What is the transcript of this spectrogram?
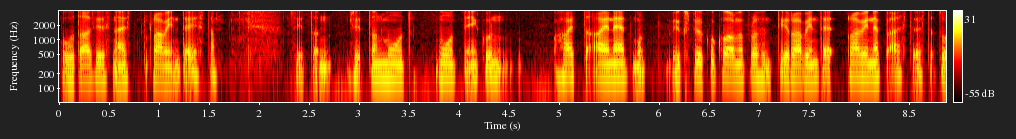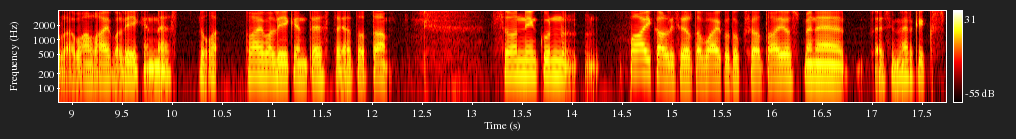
Puhutaan siis näistä ravinteista. Sitten on, sitten on muut, muut niin kuin haitta-aineet, mutta 1,3 prosenttia ravinte, ravinnepäästöistä tulee vain laivaliikenteestä, laivaliikenteestä. Ja tota, se on niin kuin paikalliselta vaikutukselta, jos menee esimerkiksi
